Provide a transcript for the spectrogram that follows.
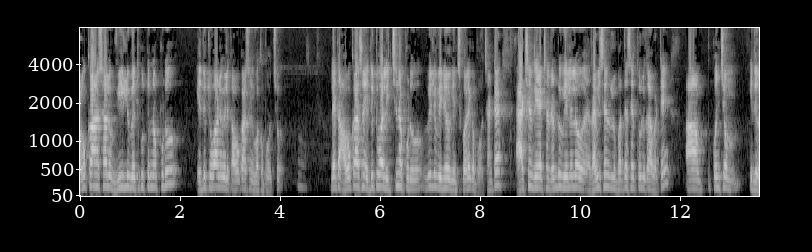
అవకాశాలు వీళ్ళు వెతుకుతున్నప్పుడు ఎదుటి వాళ్ళు వీళ్ళకి అవకాశం ఇవ్వకపోవచ్చు. లేదా అవకాశం ఎదుటి వాళ్ళు ఇచ్చినప్పుడు వీళ్ళు వినియోగించుకోలేకపోవచ్చు. అంటే యాక్షన్ రియాక్షన్ రెండు వీళ్ళలో రవిశంద్రులు బద్ధశత్రువులు కాబట్టి కొంచెం ఇది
